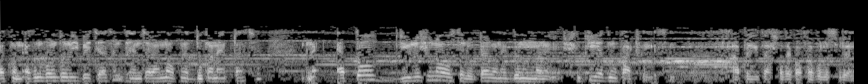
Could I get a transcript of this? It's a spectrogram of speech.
এখন এখন পর্যন্ত উনি বেঁচে আছেন ভ্যান চালানো ওখানে দোকানে একটা আছে। মানে এত জীর্ণশীর্ণ অবস্থা লোকটা মানে একদম মানে শুকিয়ে একদম কাঠ হয়ে গেছে। আপনি কি তার সাথে কথা বলেছিলেন?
